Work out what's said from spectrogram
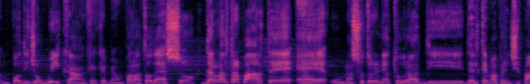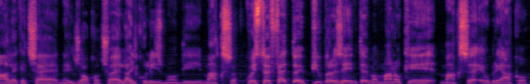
un po' di John Wick anche che abbiamo parlato adesso. Dall'altra parte è una sottolineatura di, del tema principale che c'è nel gioco, cioè l'alcolismo di Max. Questo effetto è più presente man mano che che Max è ubriaco.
